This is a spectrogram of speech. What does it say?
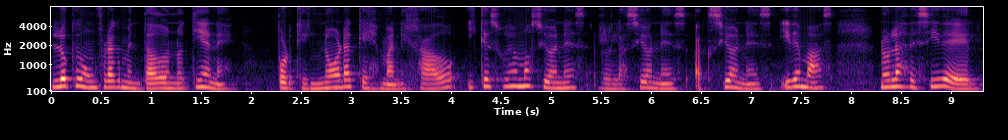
lo que un fragmentado no tiene, porque ignora que es manejado y que sus emociones, relaciones, acciones y demás no las decide él,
